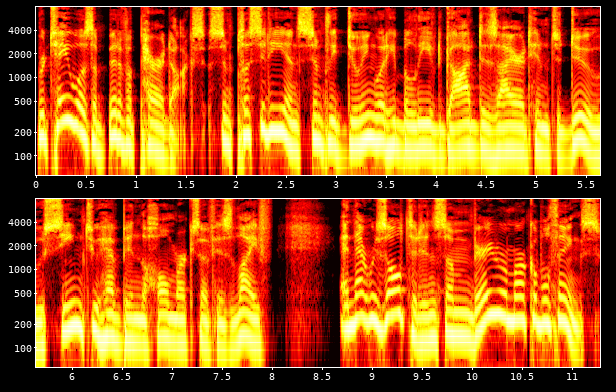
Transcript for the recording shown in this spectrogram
Brute was a bit of a paradox. Simplicity and simply doing what he believed God desired him to do seemed to have been the hallmarks of his life, and that resulted in some very remarkable things.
